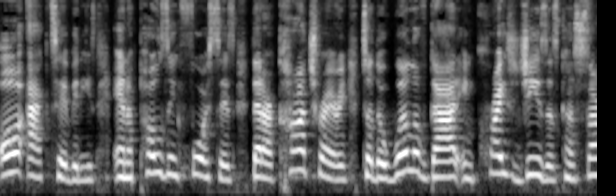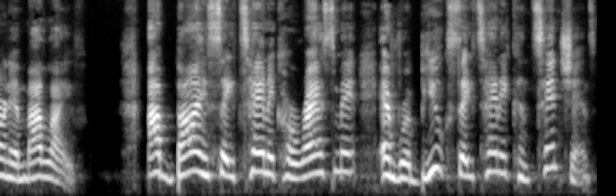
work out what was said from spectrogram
all activities and opposing forces that are contrary to the will of God in Christ Jesus concerning my life. I bind satanic harassment and rebuke satanic contentions.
